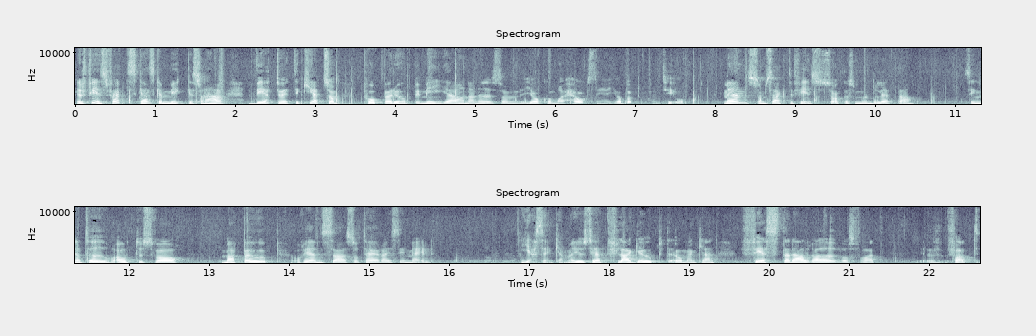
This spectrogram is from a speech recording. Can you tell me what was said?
Det finns faktiskt ganska mycket sån här vett och etikett som poppade upp i min hjärna nu som jag kommer ihåg sen jag jobbade på kontor. Men som sagt, det finns saker som underlättar. Signatur, autosvar, mappa upp och rensa, sortera i sin mail. Ja, sen kan man ju se att flagga upp det och man kan fästa det allra överst för att, för att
